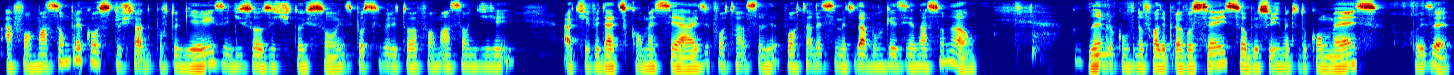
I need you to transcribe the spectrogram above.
A formação precoce do Estado português e de suas instituições possibilitou a formação de atividades comerciais e fortalecimento da burguesia nacional. Lembra quando eu falei para vocês sobre o surgimento do comércio? Pois é.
